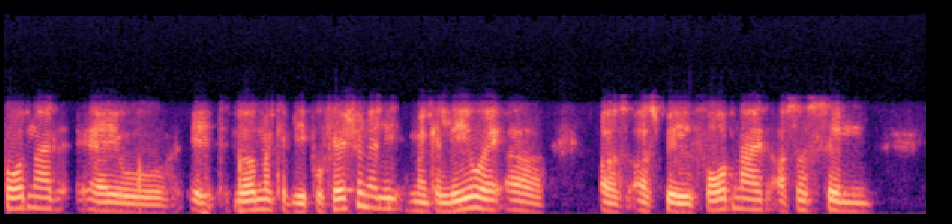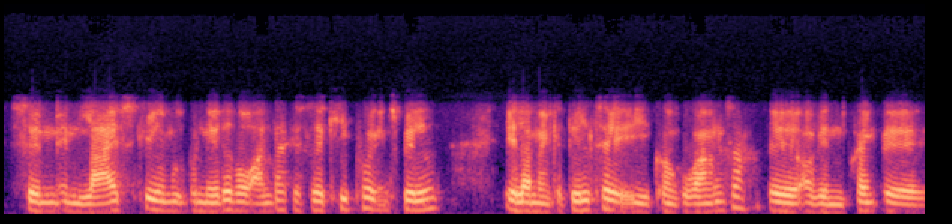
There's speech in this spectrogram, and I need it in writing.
Fortnite er jo et, noget, man kan blive professionel i. Man kan leve af at, og, og spille Fortnite, og så sende, sende en livestream ud på nettet, hvor andre kan sidde og kigge på en spille. Eller man kan deltage i konkurrencer øh, og vinde præm, øh,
